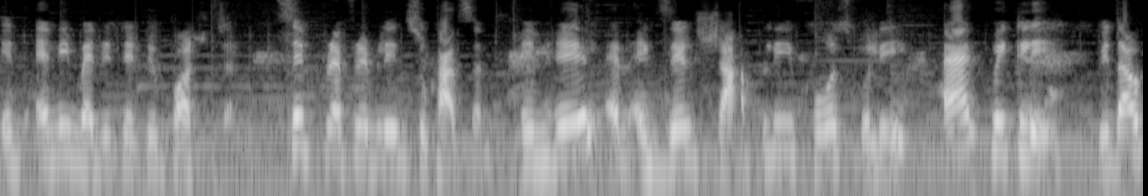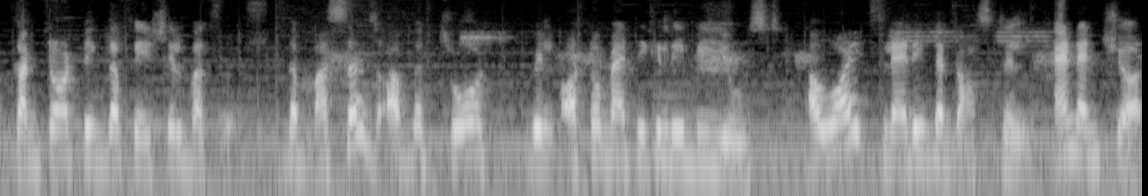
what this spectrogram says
in any meditative posture. Sit preferably in Sukhasana. Inhale and exhale sharply, forcefully, and quickly without contorting the facial muscles. The muscles of the throat will automatically be used. Avoid flaring the nostril and ensure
